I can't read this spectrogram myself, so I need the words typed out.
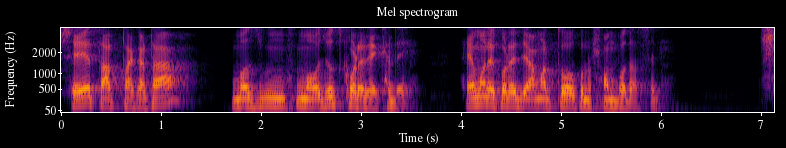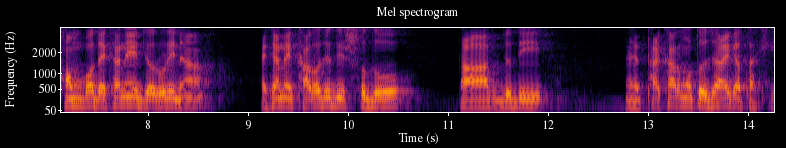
সে তার টাকাটা মজুদ করে রেখে দেয়। হে মনে করে যে আমার তো কোনো সম্পদ আসেনি। সম্পদ এখানে জরুরি না। এখানে কারও যদি শুধু তার যদি থাকার মতো জায়গা থাকে,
